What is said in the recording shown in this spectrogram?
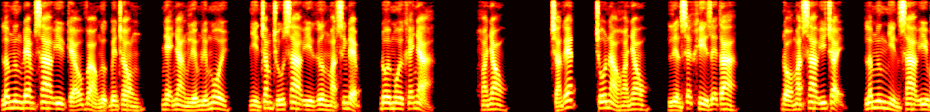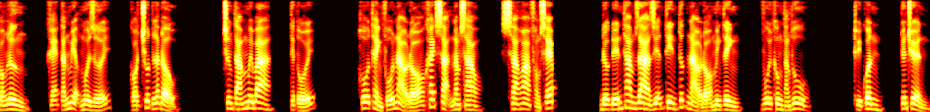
Lâm ngưng đem sa y kéo vào ngực bên trong, nhẹ nhàng liếm liếm môi, nhìn chăm chú sa y gương mặt xinh đẹp, đôi môi khẽ nhả. Hòa nhau. Chán ghét, chỗ nào hòa nhau, liền sẽ khi dễ ta. Đỏ mặt sa y chạy, lâm ngưng nhìn sa y bóng lưng, khẽ cắn miệng môi dưới, có chút lắc đầu. Chương tám mươi ba tiệc tối. Hô thành phố nào đó khách sạn năm sao, xa hoa phòng xếp. Được đến tham gia diễn tin tức nào đó minh tinh, vui không thắng thu. Thủy quân, tuyên truyền,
